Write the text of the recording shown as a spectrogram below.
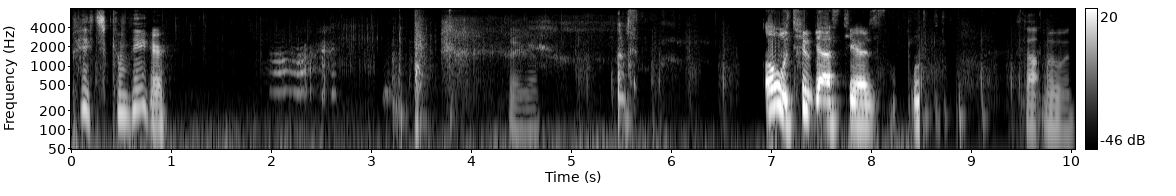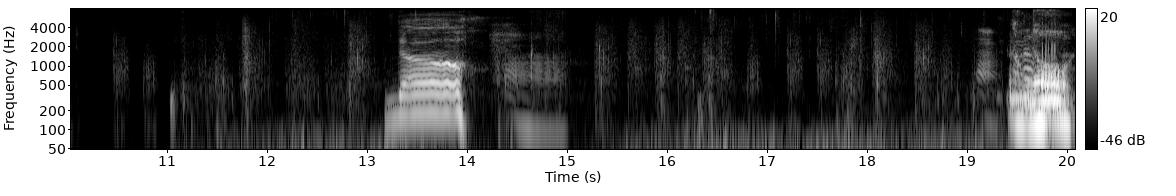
Bitch, come here. There you go. Oh, two ghast tears. Stop moving. No. No, no,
